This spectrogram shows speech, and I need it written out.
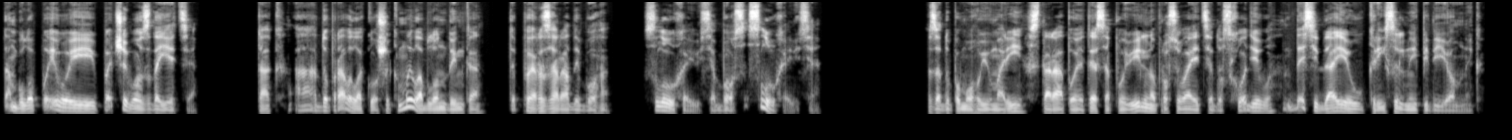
Там було пиво і печиво, здається так, а доправила кошик мила блондинка. Тепер заради бога. Слухаюся, бос, слухаюся. За допомогою Марі стара поетеса повільно просувається до сходів, де сідає у крісельний підйомник.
